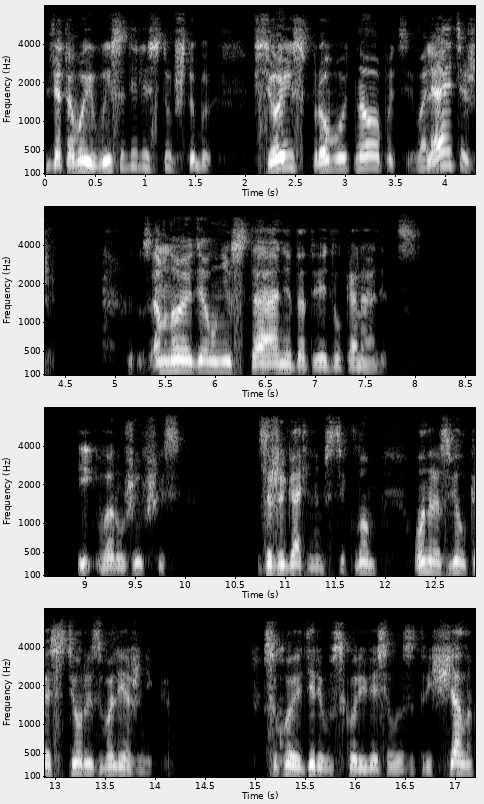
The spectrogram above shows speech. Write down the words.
для того и высадились тут, чтобы все испробовать на опыте. Валяйте же. — За мною дело не встанет, — ответил канадец. И, вооружившись зажигательным стеклом, он развел костер из валежника. Сухое дерево вскоре весело затрещало,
